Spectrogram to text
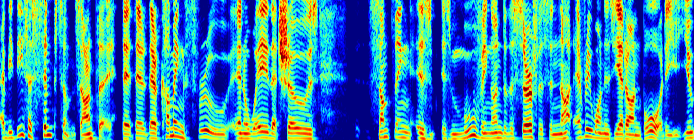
i mean these are symptoms aren't they? They're, they're, they're coming through in a way that shows something is is moving under the surface and not everyone is yet on board. You,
